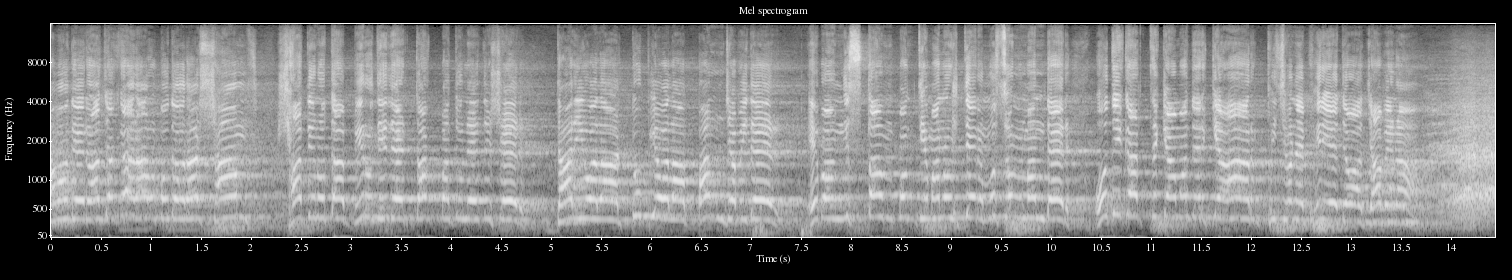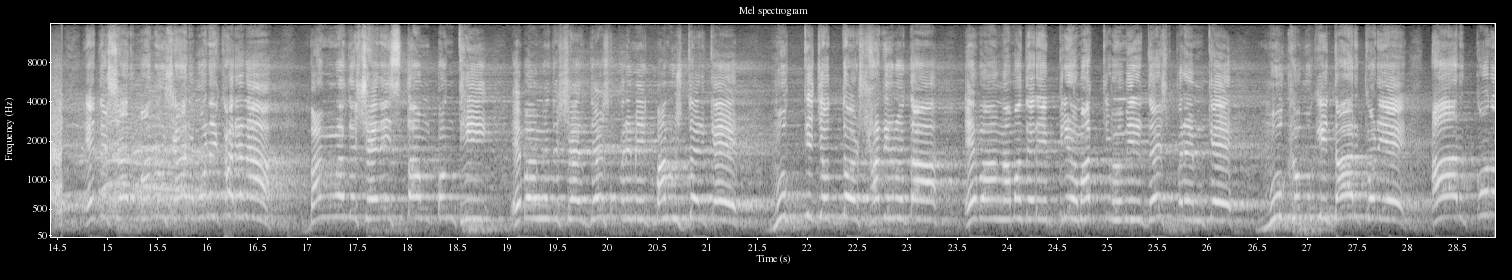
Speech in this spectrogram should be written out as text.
আমাদের রাজাকার আলবদর আসাম স্বাধীনতা বিরোধীদের তকমা তুলে দেশের দাড়িওয়ালা, টুপিওয়ালা পাঞ্জাবিদের এবং ইসলামপন্থী মানুষদের, মুসলমানদের অধিকার থেকে আমাদেরকে আর পিছনে ফিরিয়ে দেওয়া যাবে না। এদেশের মানুষ আর মনে করে না বাংলাদেশের ইসলামপন্থী এবং এদেশের দেশপ্রেমিক মানুষদেরকে মুক্তিযুদ্ধ, স্বাধীনতা এবং আমাদের এই প্রিয় মাতৃভূমির দেশপ্রেমকে মুখোমুখি দাঁড় করিয়ে আর কোনো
